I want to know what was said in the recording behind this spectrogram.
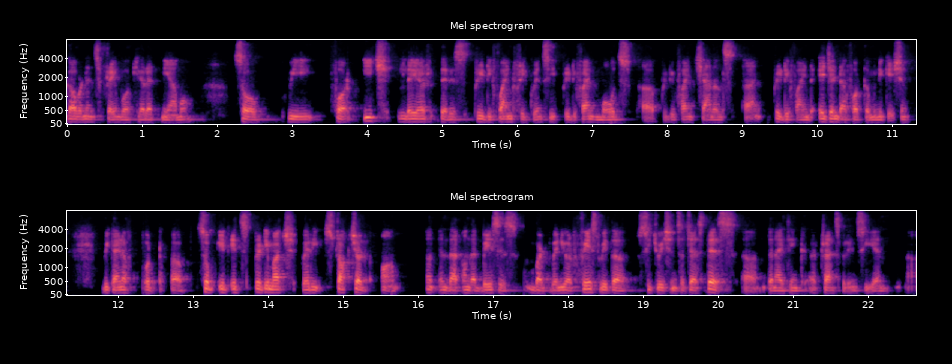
governance framework here at Neeyamo. So we for each layer there is predefined frequency, predefined modes, uh, predefined channels, and predefined agenda for communication we kind of put uh, so it, it's pretty much very structured on in that on that basis. But when you are faced with a situation such as this uh, then i think uh, transparency and uh,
